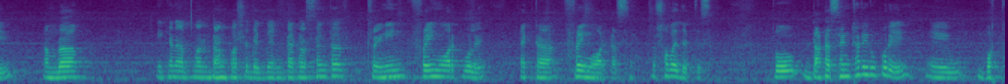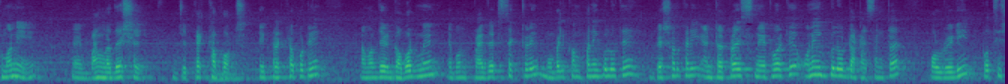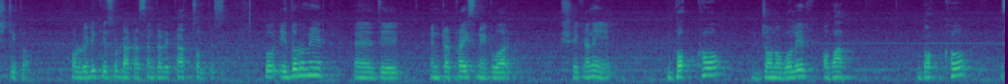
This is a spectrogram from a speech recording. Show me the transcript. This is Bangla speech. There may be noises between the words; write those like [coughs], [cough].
আমরা এখানে আপনার ডান পাশে দেখবেন ডাটা সেন্টার ট্রেনিং ফ্রেমওয়ার্ক বলে একটা ফ্রেমওয়ার্ক আছে। সবাই দেখতেছে। তো ডাটা সেন্টারের উপরে বর্তমানে বাংলাদেশে যে প্রেক্ষাপট, এই প্রেক্ষাপটে আমাদের গভর্নমেন্ট এবং প্রাইভেট সেক্টরে মোবাইল কোম্পানিগুলোতে বেসরকারি এন্টারপ্রাইজ নেটওয়ার্কে অনেকগুলো ডাটা সেন্টার অলরেডি প্রতিষ্ঠিত। অলরেডি কিছু ডাটা সেন্টারের কাজ চলতেছে। তো এ ধরনের যে এন্টারপ্রাইজ নেটওয়ার্ক সেখানে দক্ষ জনবলের অভাব, দক্ষ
